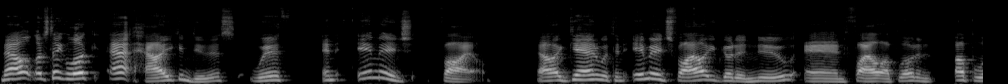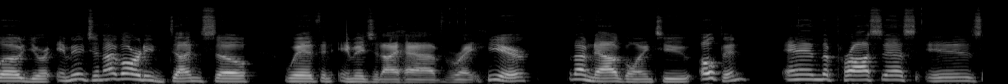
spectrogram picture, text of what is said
Now let's take a look at how you can do this with an image file. Now again, with an image file, you'd go to New and File Upload and upload your image. And I've already done so with an image that I have right here that I'm now going to open. And the process is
